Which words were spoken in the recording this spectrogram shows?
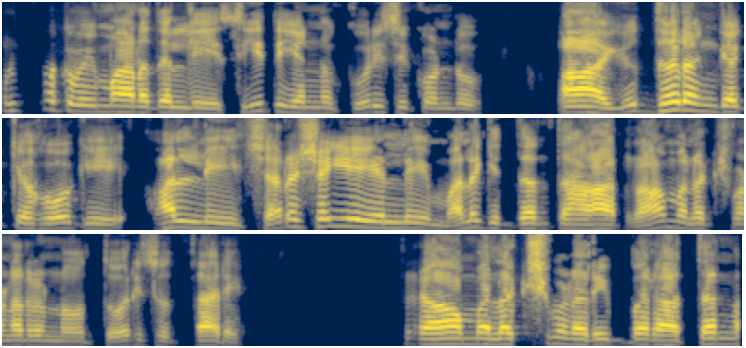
ಪುಸ್ತಕ ವಿಮಾನದಲ್ಲಿ ಸೀತೆಯನ್ನು ಕೂರಿಸಿಕೊಂಡು ಆ ಯುದ್ಧರಂಗಕ್ಕೆ ಹೋಗಿ ಅಲ್ಲಿ ಶರಶಯ್ಯೆಯಲ್ಲಿ ಮಲಗಿದ್ದಂತಹ ರಾಮ ಲಕ್ಷ್ಮಣರನ್ನು ತೋರಿಸುತ್ತಾರೆ. ರಾಮ ಲಕ್ಷ್ಮಣರಿಬ್ಬರ ತನ್ನ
